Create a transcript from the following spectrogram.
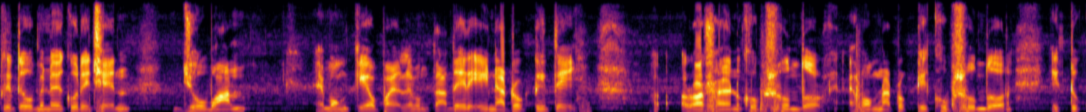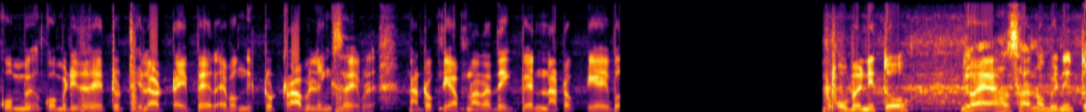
নাটকটিতে অভিনয় করেছেন জোবান এবং পায়েল এবং তাদের এই নাটকটিতে রসায়ন খুব সুন্দর এবং নাটকটি খুব সুন্দর, একটু কমেডিতে একটু থ্রিলার টাইপের এবং একটু ট্রাভেলিং টাইপের নাটকটি আপনারা দেখবেন, নাটকটি অভিনীত জয়া হাসান অভিনীত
